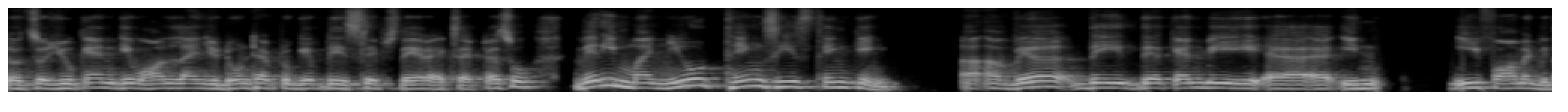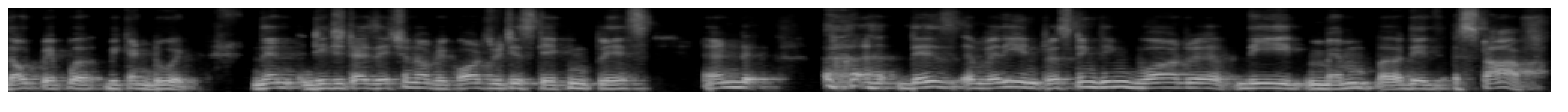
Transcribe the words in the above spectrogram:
So, so you can give online, you don't have to give these slips there, etc. So very minute things he's thinking, uh, uh, where the there can be uh, in e-form and without paper, we can do it. Then digitization of records, which is taking place. And there's a very interesting thing for uh, the mem- uh, the staff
